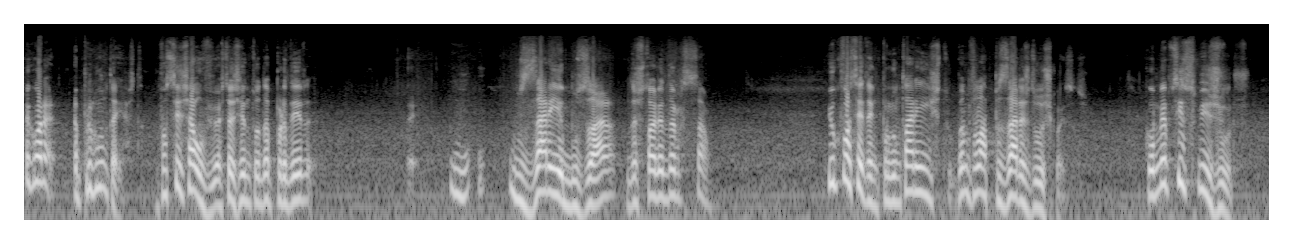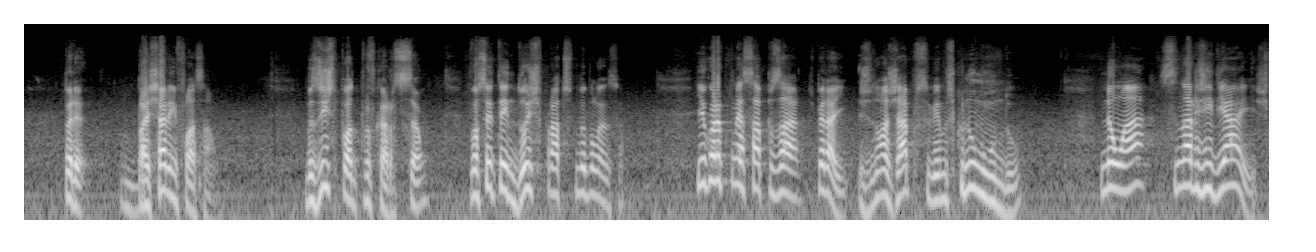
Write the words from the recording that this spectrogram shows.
Agora, a pergunta é esta. Você já ouviu esta gente toda perder usar e abusar da história da recessão. E o que você tem que perguntar é isto. Vamos lá pesar as duas coisas. Como é preciso subir juros para baixar a inflação, mas isto pode provocar recessão, você tem dois pratos de uma balança. E agora começa a pesar. Espera aí, nós já percebemos que no mundo não há cenários ideais.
